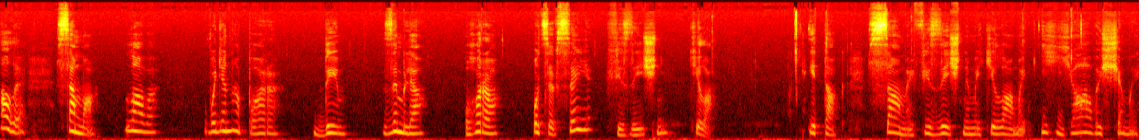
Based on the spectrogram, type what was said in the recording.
Але сама лава, водяна пара, дим, земля, гора оце все є фізичні тіла. І так, саме фізичними тілами і явищами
